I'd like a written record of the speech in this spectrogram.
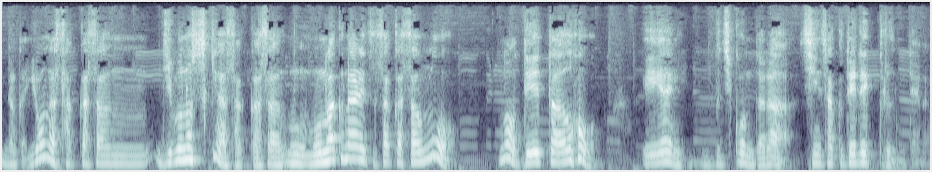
なんかいろんな作家さん、自分の好きな作家さん、もうもう亡くなられた作家さんを、のデータを AI にぶち込んだら新作出てくるみたいな、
